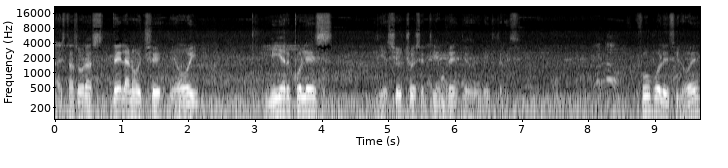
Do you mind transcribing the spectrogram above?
A estas horas de la noche de hoy, miércoles 18 de septiembre de 2023. Fútbol en Siloé,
